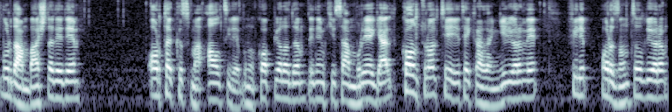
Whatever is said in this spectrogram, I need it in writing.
Buradan başla dedim. Orta kısma alt ile bunu kopyaladım. Dedim ki sen buraya gel. Ctrl T'ye tekrardan geliyorum ve flip horizontal diyorum.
